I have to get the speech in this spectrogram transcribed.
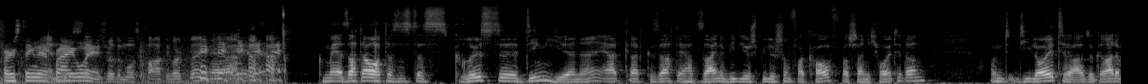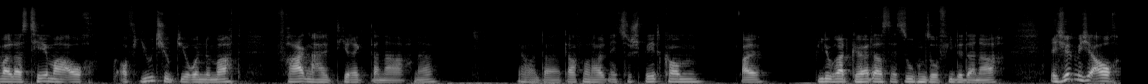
First thing that Man, probably those went. things were the most popular thing. Guck mal, er sagt auch, das ist das größte Ding hier, ne? Er hat gerade gesagt, er hat seine Videospiele schon verkauft, wahrscheinlich heute dann. Und die Leute, also gerade weil das Thema auch auf YouTube die Runde macht, fragen halt direkt danach, ne? Ja, und da darf man halt nicht zu spät kommen, weil, wie du gerade gehört hast, es suchen so viele danach. Ich würde mich auch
